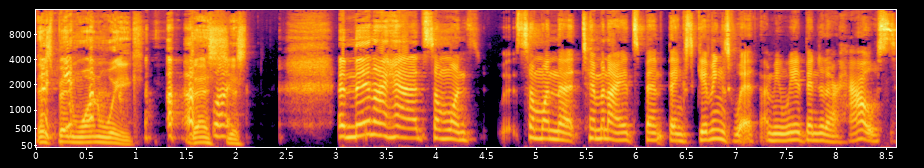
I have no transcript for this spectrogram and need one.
It's been yeah. one week. That's like, just. And then I had someone, someone that Tim and I had spent Thanksgivings with. I mean, we had been to their house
